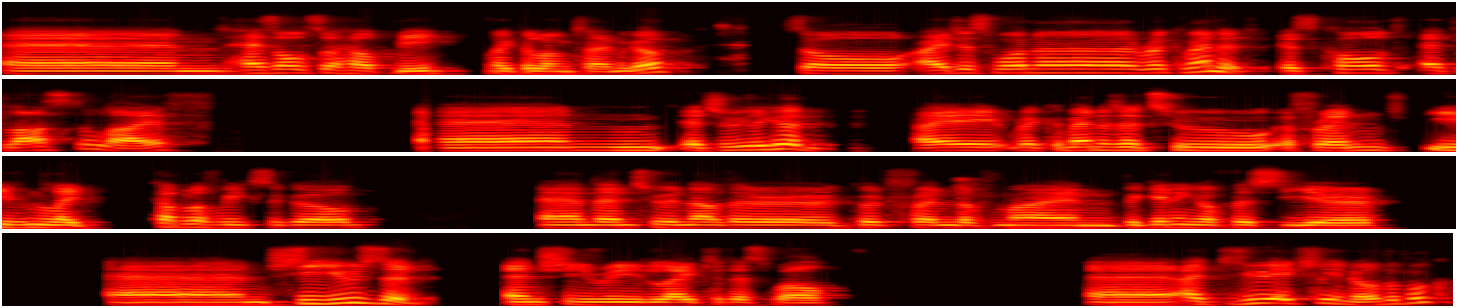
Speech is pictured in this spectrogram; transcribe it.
and has also helped me like a long time ago. So I just want to recommend it. It's called At Last a Life and it's really good. I recommended it to a friend even like a couple of weeks ago and then to another good friend of mine beginning of this year and she used it and she really liked it as well uh, do you actually know the book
